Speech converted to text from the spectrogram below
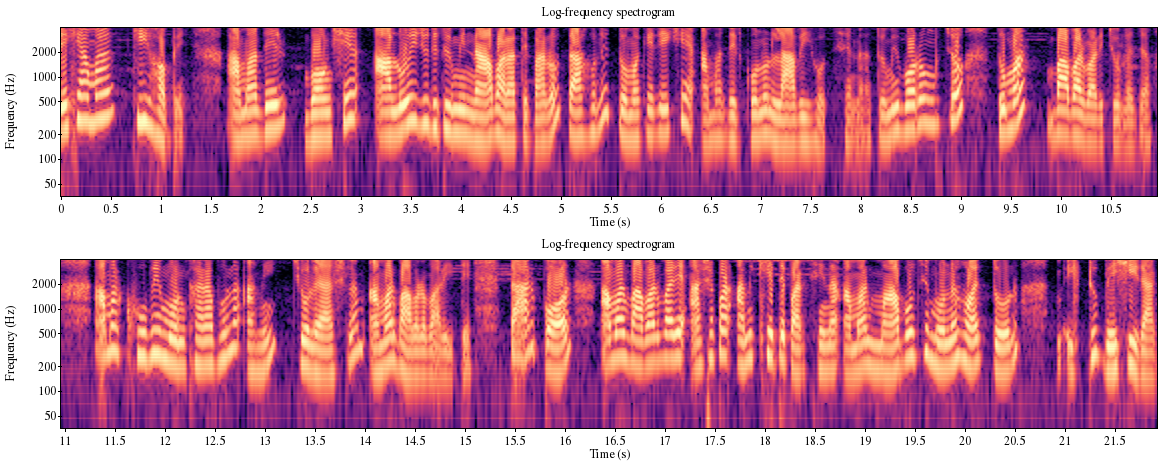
রেখে আমার কি হবে? আমাদের বংশের আলোয় যদি তুমি না বাড়াতে পারো, তাহলে তোমাকে রেখে আমাদের কোনো লাভই হচ্ছে না। তুমি বরঞ্চ তোমার বাবার বাড়ি চলে যাও। আমার খুবই মন খারাপ হলো, আমি চলে আসলাম আমার বাবার বাড়িতে। তারপর আমার বাবার বাড়ি আসার পর আমি খেতে পারছি না। আমার মা বলছে, মনে হয় তোর একটু বেশি রাগ।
